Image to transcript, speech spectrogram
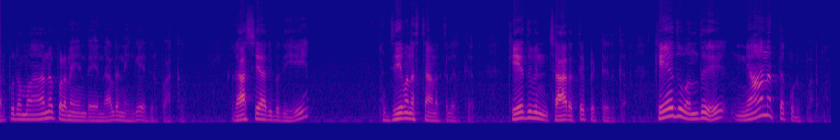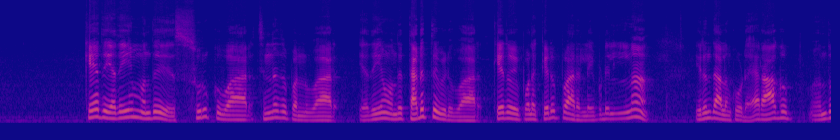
அற்புதமான பலனை இன்றைய நாளில் நீங்கள் எதிர்பார்க்கலாம். ராசியாதிபதி ஜீவனஸ்தானத்தில் இருக்கார். கேதுவின் சாரத்தை பெற்று இருக்கார் கேது வந்து ஞானத்தை கொடுப்பார். கேது எதையும் வந்து சுருக்குவார் சின்னது பண்ணுவார் எதையும் வந்து தடுத்து விடுவார். கேதுவை போல் கெடுப்பார் இல்லை இப்படிலாம் இருந்தாலும் கூட ராகு வந்து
